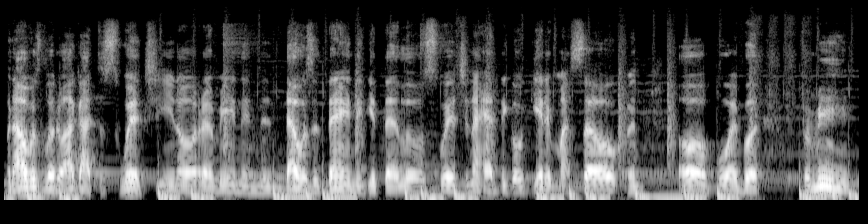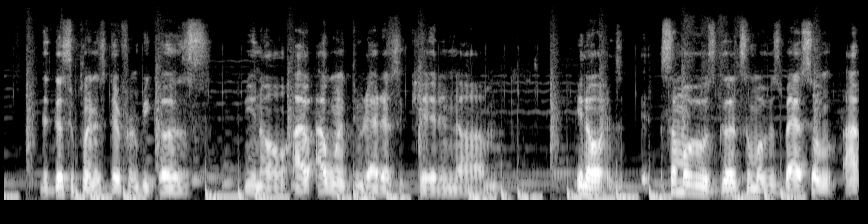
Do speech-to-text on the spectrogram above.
when I was little, I got the switch, you know what I mean? And, and that was a thing to get that little switch, and I had to go get it myself. And oh boy, but for me, the discipline is different because you know I, I went through that as a kid, and um, you know some of it was good, some of it was bad. So I,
